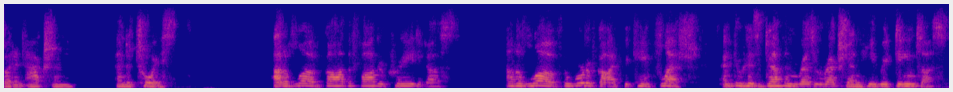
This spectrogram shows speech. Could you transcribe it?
but an action and a choice. Out of love, God the Father created us. Out of love, the Word of God became flesh, and through his death and resurrection, he redeems us.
